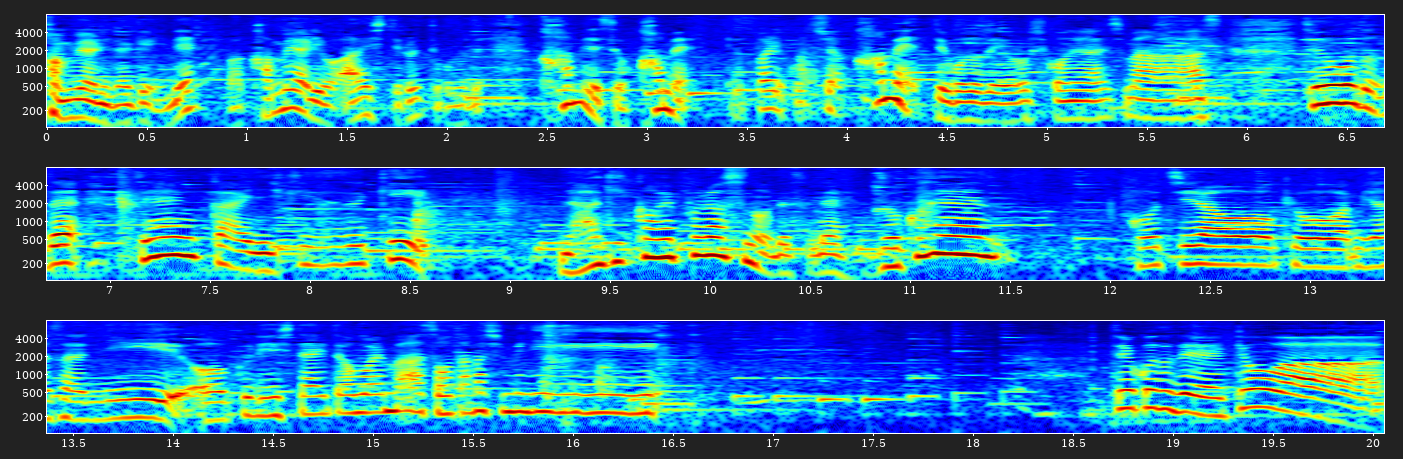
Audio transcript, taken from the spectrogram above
亀有だけにね、まあ、亀有を愛してるってことで。亀ですよ亀。やっぱり今年は亀っていうことでよろしくお願いします。ということで前回に引き続きなぎかめプラスのですね続編こちらを今日は皆さんにお送りしたいと思います。お楽しみに。ということで今日は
